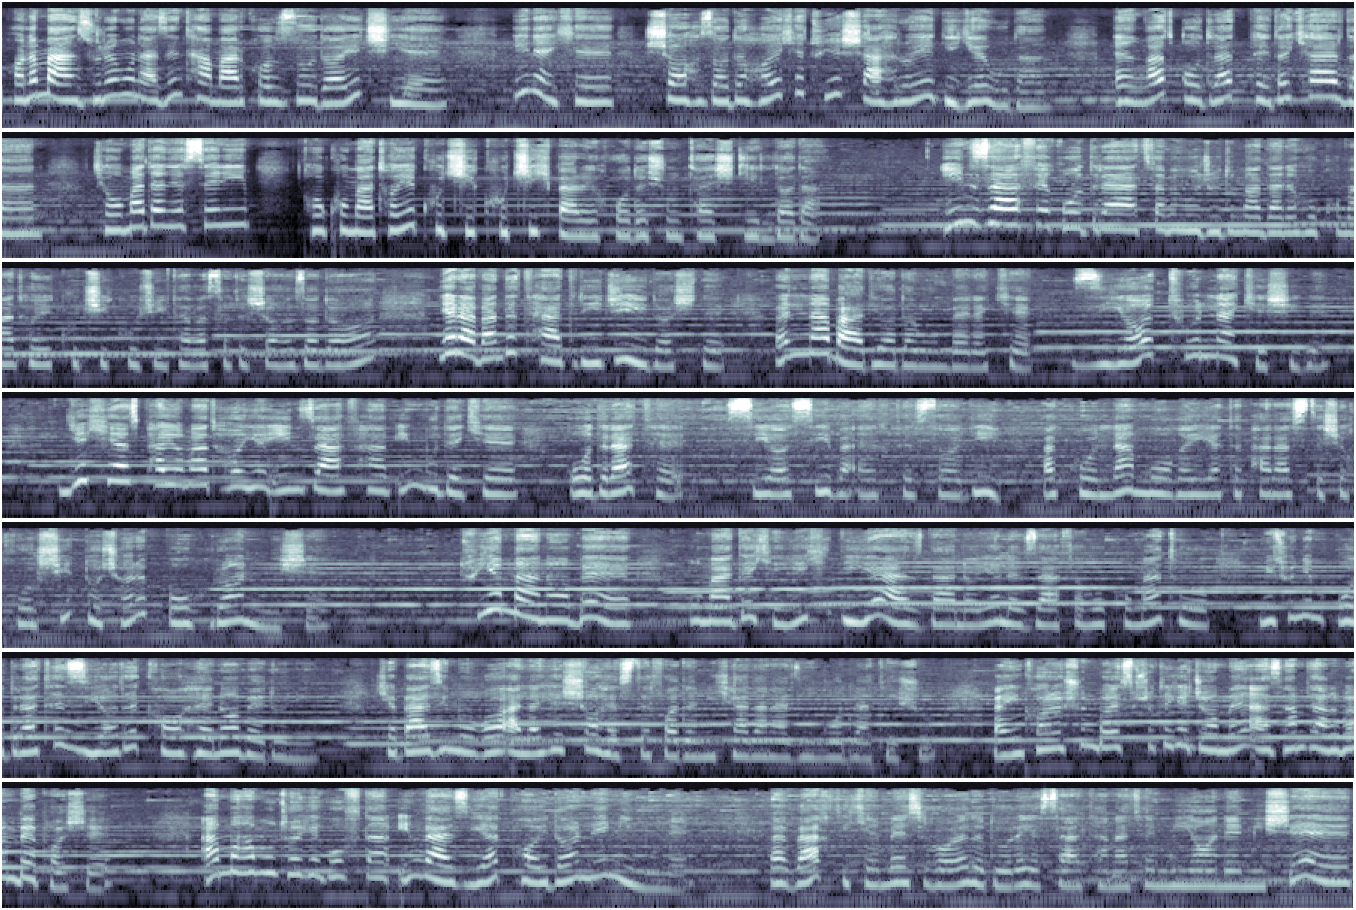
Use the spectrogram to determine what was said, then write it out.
حالا منظورمون از این تمرکز زودایی چیه؟ اینه که شاهزاده هایی که توی شهرهای دیگه بودن انقدر قدرت پیدا کردن که اومدن یه سری حکومت های کوچیک کوچیک برای خودشون تشکیل دادن این ضعف قدرت و به وجود اومدن حکومت های کوچیک کوچیک توسط شاهزاده ها یه روند تدریجی داشته ولی نباید یادمون بره که زیاد طول نکشیده. یکی از پیامدهای این ضعف هم این بوده که قدرت سیاسی و اقتصادی و کلا موقعیت پرستش خورشید دچار بحران میشه. توی منابع اومده که یکی دیگه از دلایل ضعف حکومت رو می‌تونیم قدرت زیاد کاهنا بدونیم که بعضی موقع علیه شاه استفاده می‌کردن از این قدرتشون و این کارشون باعث شده که جامعه از هم تقریبا بپاشه. اما همونطور که گفتم این وضعیت پایدار نمیمونه و وقتی که مصر وارد دوره سلطنت میانه میشه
